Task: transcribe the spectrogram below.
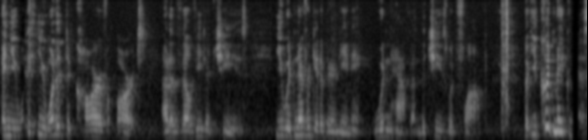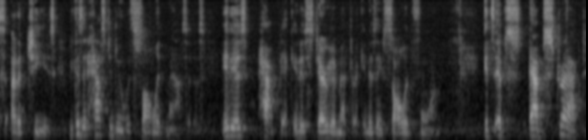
and you, you wanted to carve art out of Velveeta cheese, you would never get a Bernini. It wouldn't happen. The cheese would flop. But you could make this out of cheese because it has to do with solid masses. It is haptic, it is stereometric, it is a solid form. It's abstract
